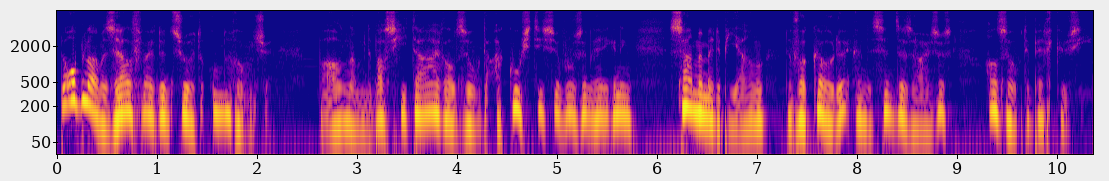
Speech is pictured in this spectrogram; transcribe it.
De opname zelf werd een soort onderrondje. Paul nam de basgitaar als ook de akoestische voor zijn rekening, samen met de piano, de vocoder en de synthesizers, als ook de percussie.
